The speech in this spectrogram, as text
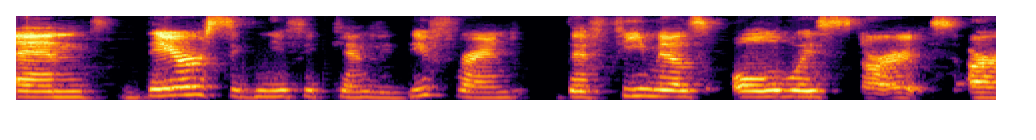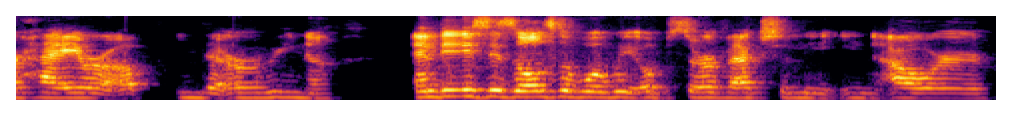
And they're significantly different. The females always start are higher up in the arena. And this is also what we observe actually in our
